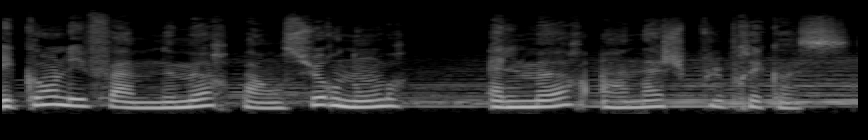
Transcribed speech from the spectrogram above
Et quand les femmes ne meurent pas en surnombre, elles meurent à un âge plus précoce.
